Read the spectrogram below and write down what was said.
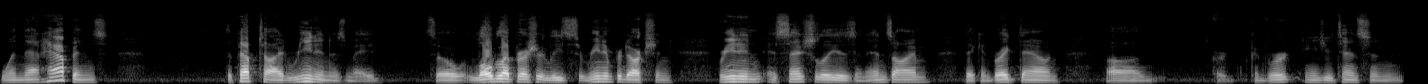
When that happens, the peptide renin is made. So low blood pressure leads to renin production. Renin essentially is an enzyme that can break down uh, or convert angiotensin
